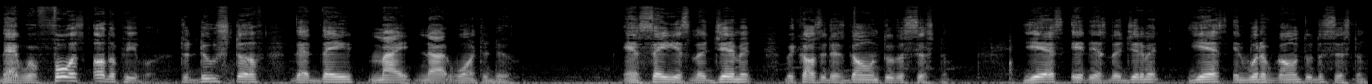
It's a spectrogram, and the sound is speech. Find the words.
that will force other people to do stuff that they might not want to do and say it's legitimate because it has gone through the system. Yes, it is legitimate. Yes, it would have gone through the system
